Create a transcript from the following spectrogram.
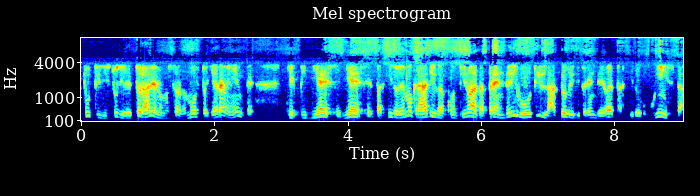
tutti gli studi elettorali hanno mostrato molto chiaramente che il PDS, DS, il Partito Democratico ha continuato a prendere i voti là dove li prendeva il Partito Comunista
